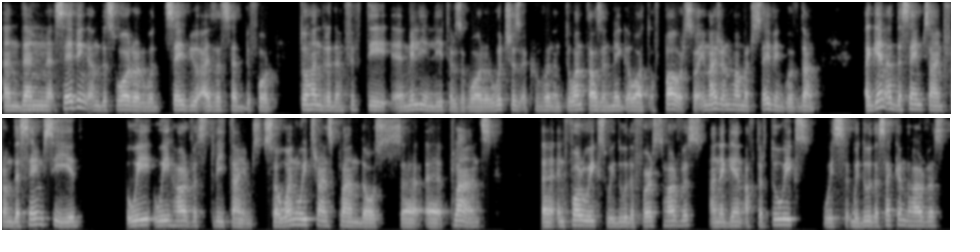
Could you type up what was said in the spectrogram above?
and then mm. saving on this water would save you, as I said before, 250 uh, liters of water, which is equivalent to 1,000 megawatt of power. So imagine how much saving we've done. Again, at the same time, from the same seed, we we harvest three times. So when we transplant those uh, uh, plants, uh, in four weeks we do the first harvest, and again after two weeks we we do the second harvest,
